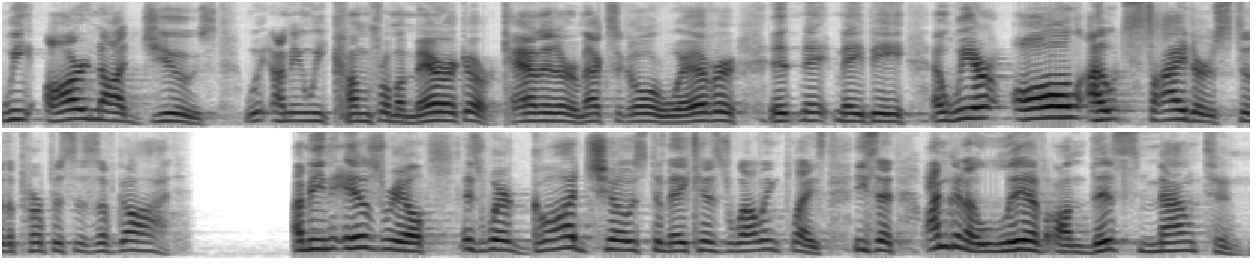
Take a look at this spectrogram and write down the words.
We are not Jews. We, I mean, we come from America or Canada or Mexico or wherever it may, may be, and we are all outsiders to the purposes of God. I mean, Israel is where God chose to make his dwelling place. He said, I'm going to live on this mountain,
